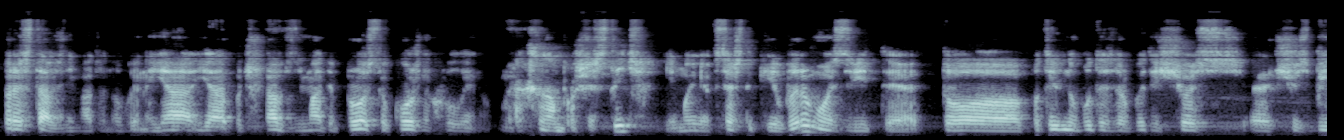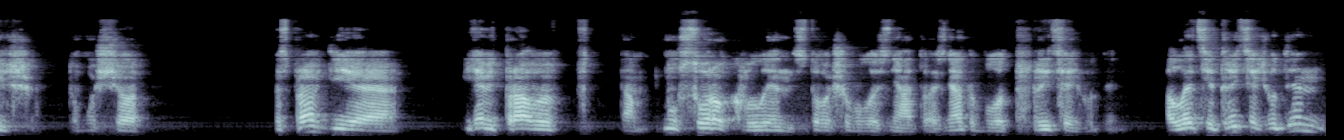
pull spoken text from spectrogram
перестав знімати новини. Я, я почав знімати просто кожну хвилину. Якщо нам пощастить, і ми все ж таки вирвемо звідти, то потрібно буде зробити щось, е, щось більше. Тому що насправді я відправив там ну 40 хвилин з того, що було знято, а знято було 30 годин. Але ці 30 годин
